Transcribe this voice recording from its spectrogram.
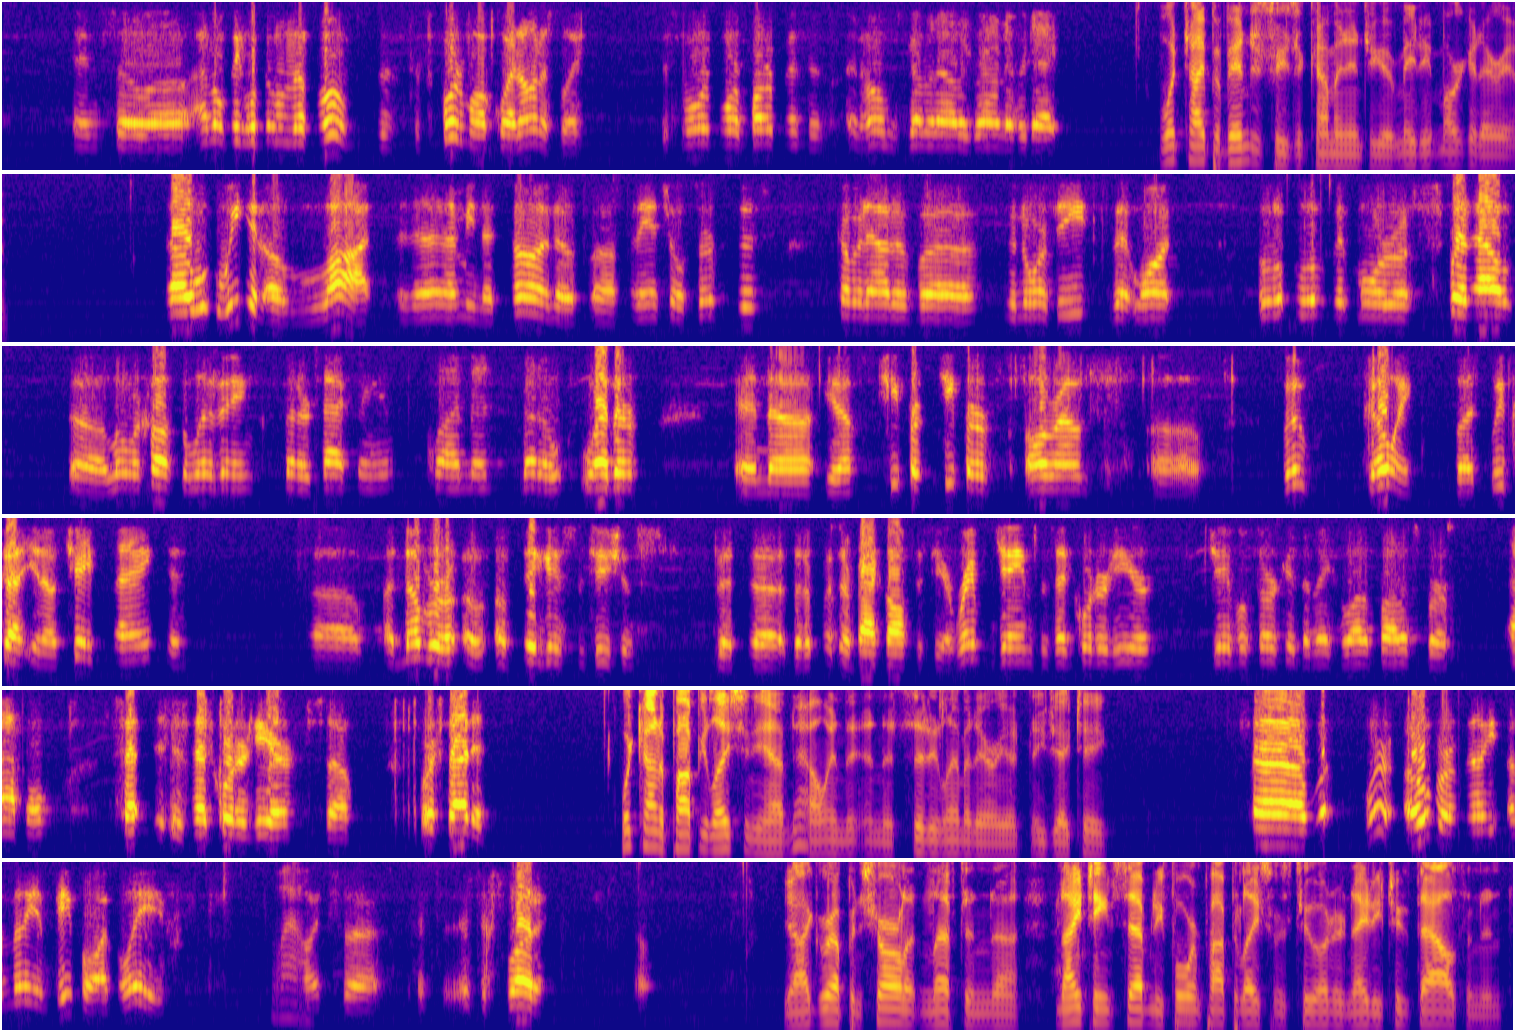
and so uh, I don't think we'll build enough homes to, to support them all. Quite honestly just more and more apartments and, and homes coming out of the ground every day. What type of industries are coming into your immediate market area? Uh, we get a lot, and uh, I mean a ton of uh, financial services coming out of uh, the Northeast that want a little, little bit more uh, spread out, uh, lower cost of living, better taxing climate, better weather, and uh, you know cheaper, cheaper all around uh, move going. But we've got you know Chase Bank and uh, a number of, of big institutions that uh, that have put their back office here. Raymond James is headquartered here. Jabil Circuit that makes a lot of products for Apple is headquartered here. So we're excited. What kind of population you have now in the in the city limit area, EJT? Uh, we're, we're over a million, a million people, I believe. Wow. It's uh, it's, it's exploding. Yeah, I grew up in Charlotte and left in uh, 1974, and population was 282,000. And of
